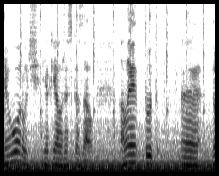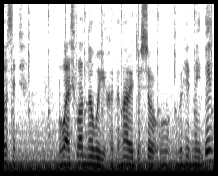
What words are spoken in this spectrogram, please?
ліворуч, як я вже сказав, але тут е, досить буває складно виїхати. Навіть ось у вихідний день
